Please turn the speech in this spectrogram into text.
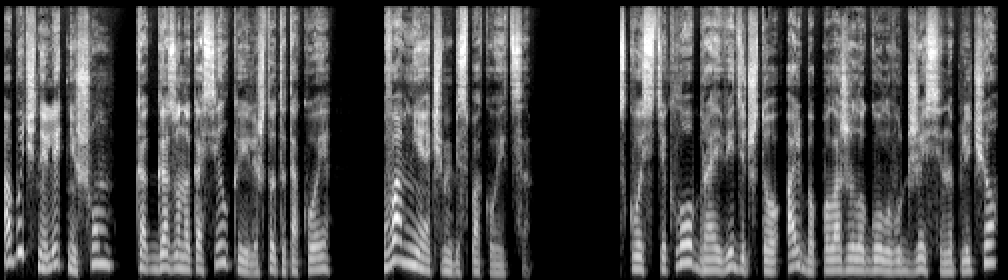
Обычный летний шум, как газонокосилка или что-то такое. Вам не о чем беспокоиться». Сквозь стекло Брай видит, что Альба положила голову Джесси на плечо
